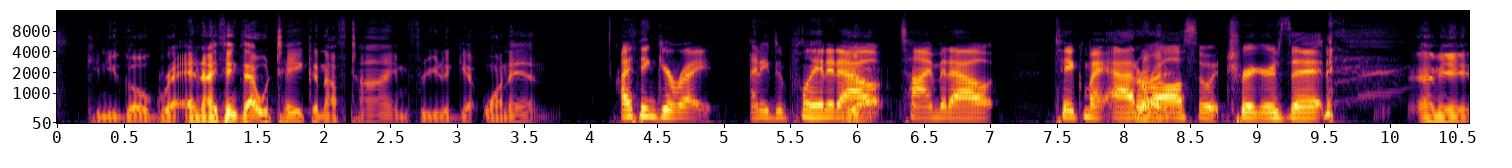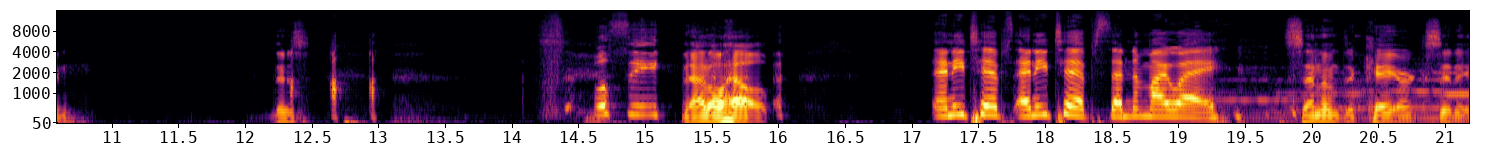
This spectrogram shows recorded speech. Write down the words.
Can you go grab? And I think that would take enough time for you to get one in. I think you're right. I need to plan it Yeah. out, time it out, take my Adderall Right. so it triggers it. I mean, there's we'll see. that'll help. Any tips? Any tips? Send them my way. Send them to K-Arc City.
